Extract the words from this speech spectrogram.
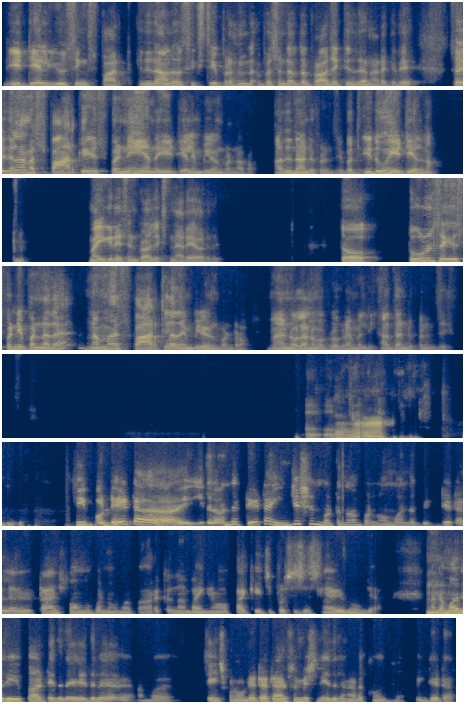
இடிஎல் யூசிங் ஸ்பார்க் இதுதான் வந்து ஒரு sixty percent percent of the project இதுதான் நடக்குது. ஸோ இதெல்லாம் நம்ம ஸ்பார்க்கை யூஸ் பண்ணி அந்த இடிஎல் இம்ப்ளிமெண்ட் பண்ணுறோம். அதுதான் டிஃபரன்ஸ் பட் இதுவும் இடிஎல் தான். மைக்ரேஷன் ப்ராஜெக்ட்ஸ் நிறைய வருது. ஸோ டூல்ஸை யூஸ் பண்ணி பண்ணதை நம்ம ஸ்பார்க்கில் அதை இம்ப்ளிமெண்ட் பண்ணுறோம் மேனுவலாக நம்ம ப்ரோக்ராம் எழுதி. அதுதான் டிஃபரன்ஸு இப்போ டேட்டா இதுல வந்து டேட்டா இன்ஜெக்ஷன் மட்டும் தான் பண்ணுவோமா அந்த பிக் டேட்டால டிரான்ஸ்ஃபார்மும் பண்ணுவோமா? இப்போ ஆரக்கெல்லாம் பயங்கரமா பேக்கேஜ் ப்ரொசீஜர்ஸ் எல்லாம் எழுதுவோம் இல்லையா? அந்த மாதிரி பார்ட் இதுல எதுல நம்ம சேஞ்ச் பண்ணுவோம்? டேட்டா டிரான்ஸ்ஃபர்மேஷன் எதுல நடக்கும் பிக் டேட்டா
